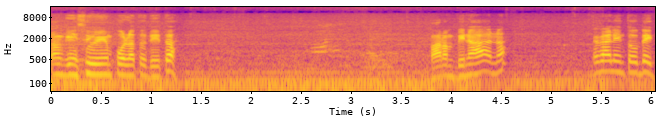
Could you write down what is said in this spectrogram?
Tangking swimming pool na to dito. Parang binaha, no? Kagaling tubig.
